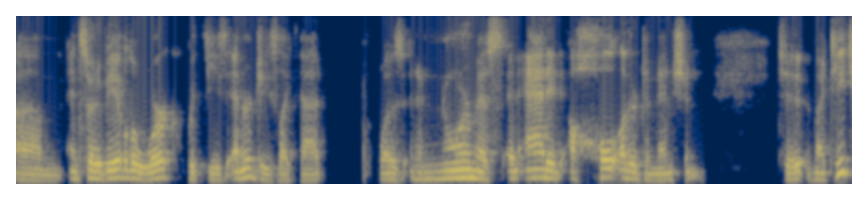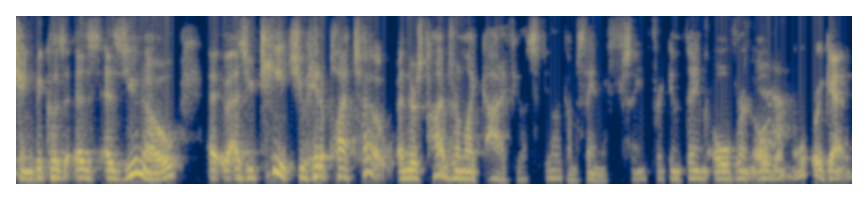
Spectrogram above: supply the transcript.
Um, and so to be able to work with these energies like that was an enormous and added a whole other dimension to my teaching because as as you know as you teach you hit a plateau. And there's times where i'm like god i feel, I feel like i'm saying the same freaking thing over and yeah, over and over again.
